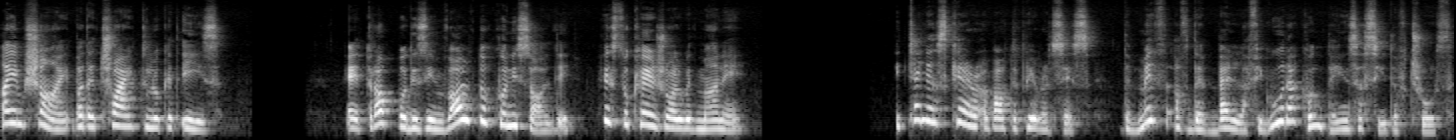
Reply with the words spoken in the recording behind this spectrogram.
I am shy, but I try to look at ease. È troppo disinvolto con i soldi. He's too casual with money. Italians care about appearances. The myth of the bella figura contains a seed of truth.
